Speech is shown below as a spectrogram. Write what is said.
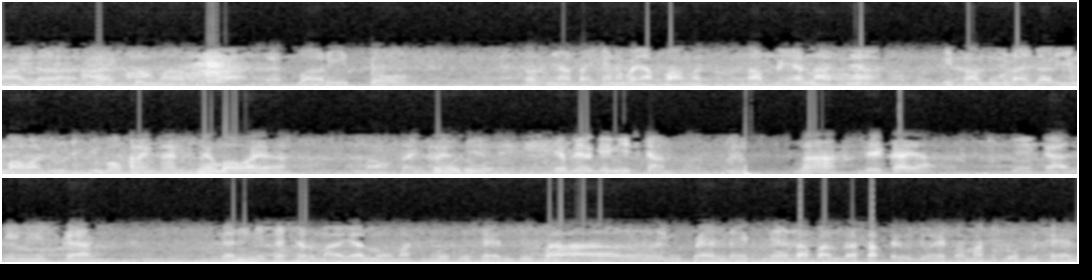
ada red Sumatra, red barito. Ternyata ikannya banyak banget. Tapi enaknya kita mulai dari yang bawah dulu nih, yang bawah keren-keren. Yang bawah ya. Tunggu, tunggu. Dia punya gengiskan. Nah, GK ya. JK gengiskan dan ini size lumayan mau masuk 20 cm paling pendeknya 18 sampai ujung ekor masuk 20 cm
